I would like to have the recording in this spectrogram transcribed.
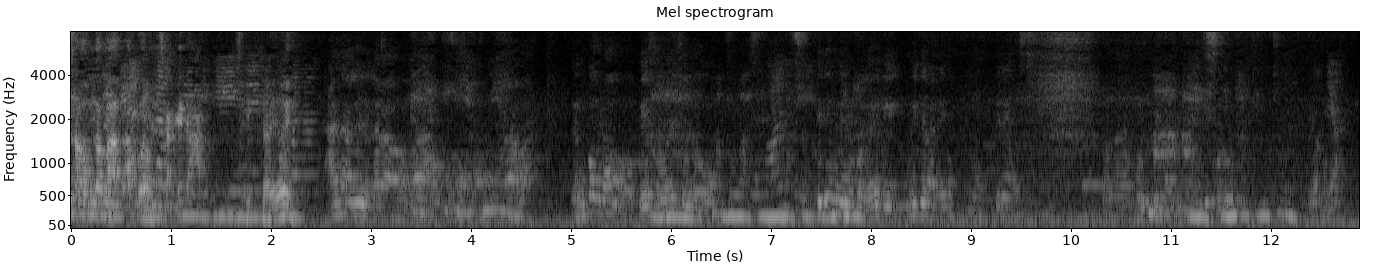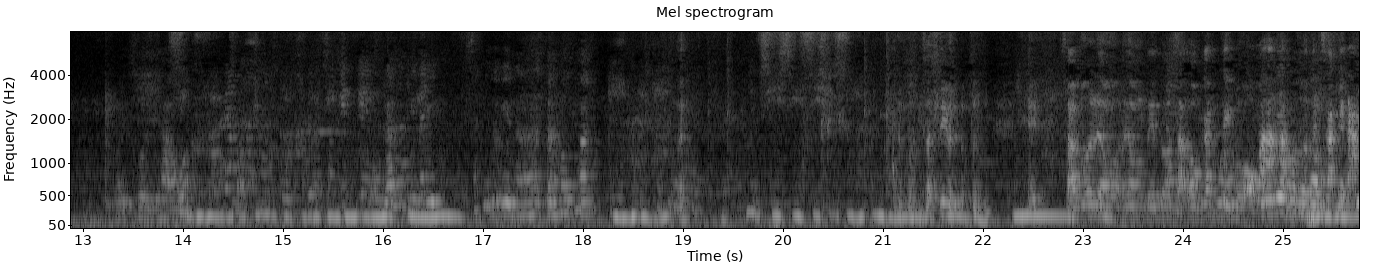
Nasa mo ka ba? Ako din sa akin ah. Sakit kayo eh. Ko ka ako. Ano ba? Yung ko na ako. Peso ay sulo. Mabawasan na yung sa Hindi mo yung bagay. May ka na mo. Ano na problema? Ayos din natin to. Sigurado ako din ko. Ugat, hindi. Sakit ko na tanong man. Nagsisisi siya sa lahat ng liwan. Sabi mo yung, dito sa ugat, tibo. O Pwede ako mo din sa akin ah.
